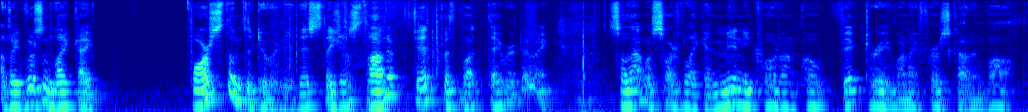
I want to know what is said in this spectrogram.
it wasn't like I forced them to do any of this. They just thought it fit with what they were doing. So that was sort of like a mini quote unquote victory when I first got involved.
